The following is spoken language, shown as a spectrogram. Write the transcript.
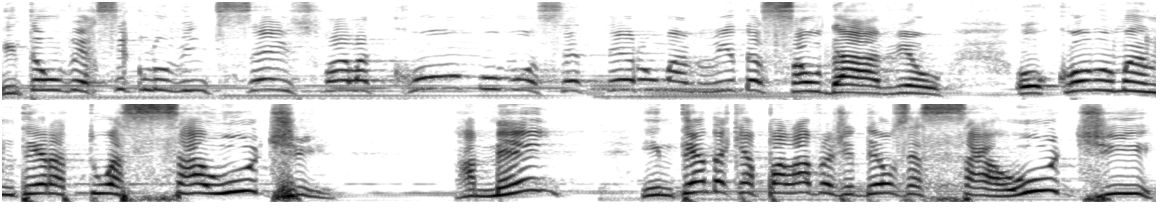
Então o versículo 26 fala como você ter uma vida saudável ou como manter a tua saúde. Amém? Entenda que a palavra de Deus é saúde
